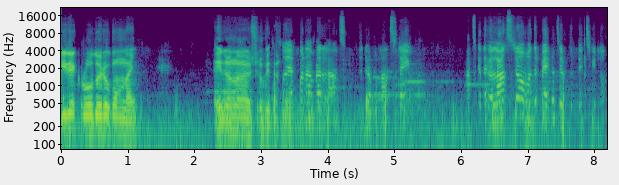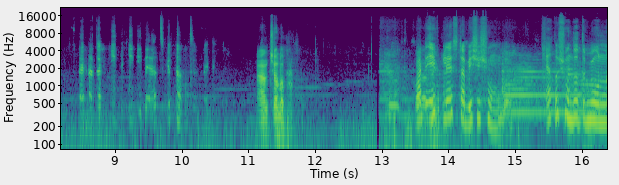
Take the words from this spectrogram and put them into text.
ডিরেক্ট রোদ ওইরকম নাই। এই জন্য সুবিধা। এখন আমরা লাঞ্চ করতে যাব লাঞ্চ টাইম আজকে দেখো লাঞ্চটাও আমাদের প্যাকেজের মধ্যে ছিল। দেখা যাক কি কি কি দেয় আজকে লাঞ্চের প্যাকেজ চলো। বাট এই প্লেসটা বেশি সুন্দর। এত সুন্দর তুমি অন্য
